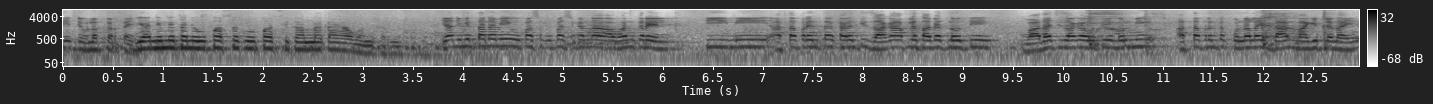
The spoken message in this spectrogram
ते डेव्हलप करता येईल. या निमित्ताने उपासक उपासिकांना काय आवाहन करणं या निमित्तानं मी उपासक उपासिकांना आव्हान करेल की मी आतापर्यंत कारण ती जागा आपल्या ताब्यात नव्हती वादाची जागा होती म्हणून मी आतापर्यंत कोणालाही दान मागितलं नाही.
